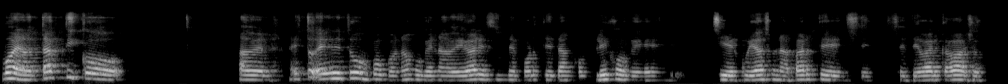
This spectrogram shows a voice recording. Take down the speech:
Bueno, táctico, a ver, esto es de todo un poco, ¿no? Porque navegar es un deporte tan complejo que si descuidas una parte se, te va el caballo.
